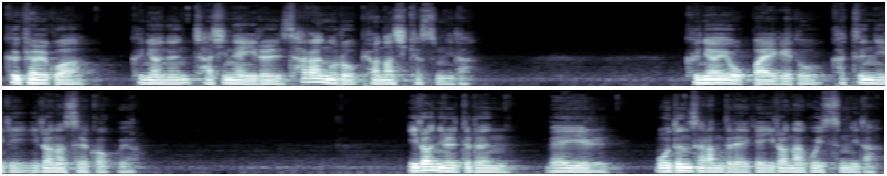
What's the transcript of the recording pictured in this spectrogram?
그 결과 그녀는 자신의 일을 사랑으로 변화시켰습니다. 그녀의 오빠에게도 같은 일이 일어났을 거고요. 이런 일들은 매일 모든 사람들에게 일어나고 있습니다.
